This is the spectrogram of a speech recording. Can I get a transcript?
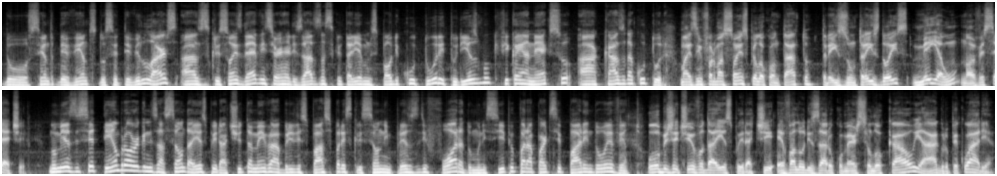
do Centro de Eventos do CT Vilars, as inscrições devem ser realizadas na Secretaria Municipal de Cultura e Turismo, que fica em anexo à Casa da Cultura. Mais informações pelo contato 3132 6197. No mês de setembro, a organização da Expo Irati também vai abrir espaço para inscrição de empresas de fora do município para participarem do evento. O objetivo da Expo Irati é valorizar o comércio local e a agropecuária.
